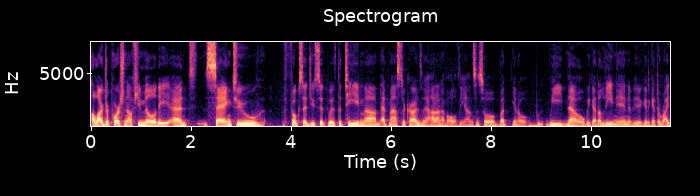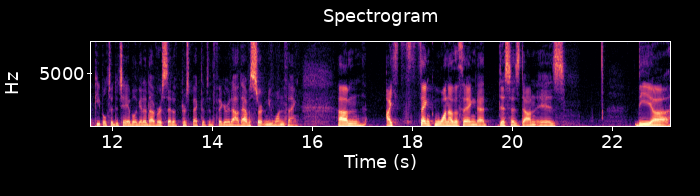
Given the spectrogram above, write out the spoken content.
a larger portion of humility and saying to folks that you sit with, the team um, at Mastercard, and say, I don't have all of the answers. So, but you know, we know we got to lean in and we got to get the right people to the table, get a diverse set of perspectives, and figure it out. That was certainly one thing. Um, I think one other thing that this has done is the. Uh,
